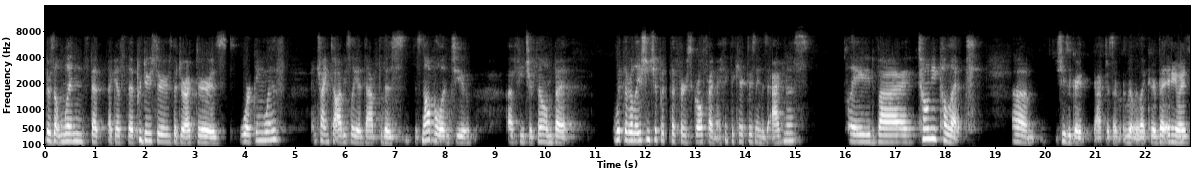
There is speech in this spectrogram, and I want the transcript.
there's a lens that I guess the producers, the director is working with and trying to obviously adapt this this novel into a feature film. But with the relationship with the first girlfriend, I think the character's name is Agnes, played by Toni Collette. Um, she's a great actress. I really like her. But anyways,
